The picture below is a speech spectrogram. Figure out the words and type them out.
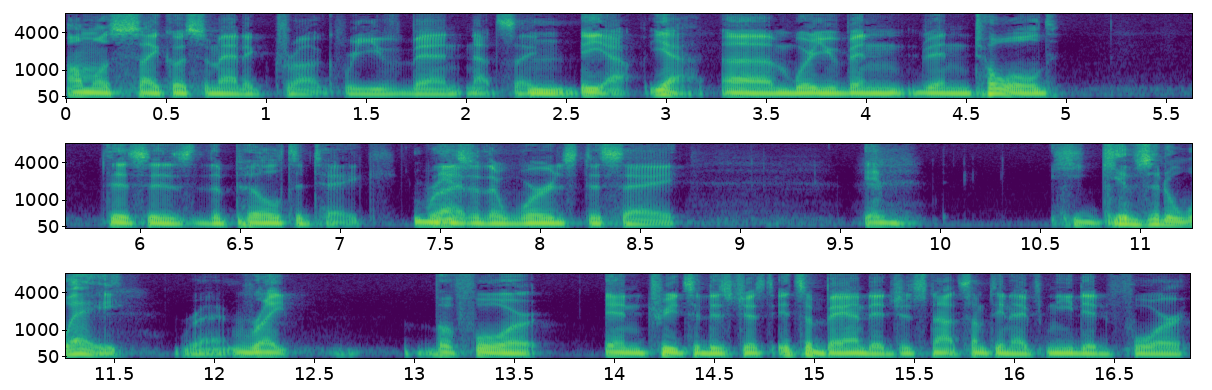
almost psychosomatic drug where you've been not psych, yeah, yeah, um, where you've been been told this is the pill to take. Right. These are the words to say, and he gives it away Right. right before and treats it as just it's a bandage. It's not something I've needed for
